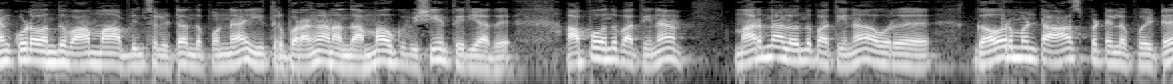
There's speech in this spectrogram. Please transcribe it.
என் கூட வந்து வாமா அப்படின்னு சொல்லிட்டு அந்த பொண்ணை ஈத்துட்டு போகிறாங்க ஆனால் அந்த அம்மாவுக்கு விஷயம் தெரியாது. அப்போ வந்து பார்த்தீங்கன்னா மறுநாள் வந்து பார்த்தீங்கன்னா ஒரு கவர்மெண்ட் ஹாஸ்பிட்டலில் போயிட்டு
